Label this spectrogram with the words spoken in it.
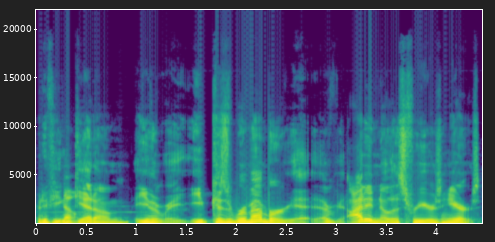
But if you can get them, either because remember, I didn't know this for years and years.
